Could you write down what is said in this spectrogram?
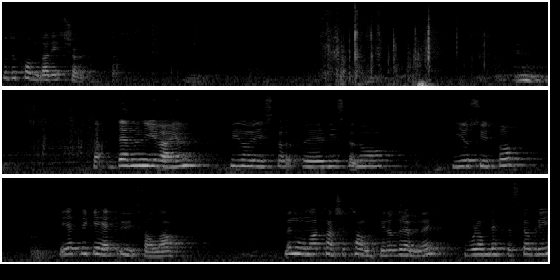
må du komme deg dit sjøl. denne nye veien vi, vi, skal, eh, vi skal nå gi oss ut på, vet vi ikke helt utfallet av. Men noen har kanskje tanker og drømmer hvordan dette skal bli.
